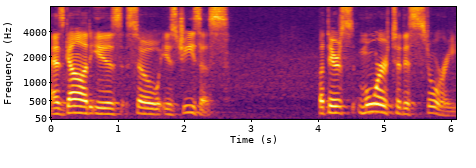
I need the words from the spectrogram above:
As God is, so is Jesus. But there's more to this story.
